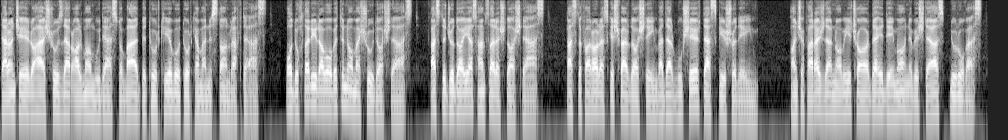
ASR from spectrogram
در آن چهل و هشت روز در آلمان بوده است و بعد به ترکیه و ترکمنستان رفته است. با دختری روابط نامشروع داشته است. قصد جدایی از همسرش داشته است. قصد فرار از کشور داشته ایم و در بوشهر دستگیر شده ایم. آنچه فرج در نامه چهارده دیماه نوشته است دروغ است.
